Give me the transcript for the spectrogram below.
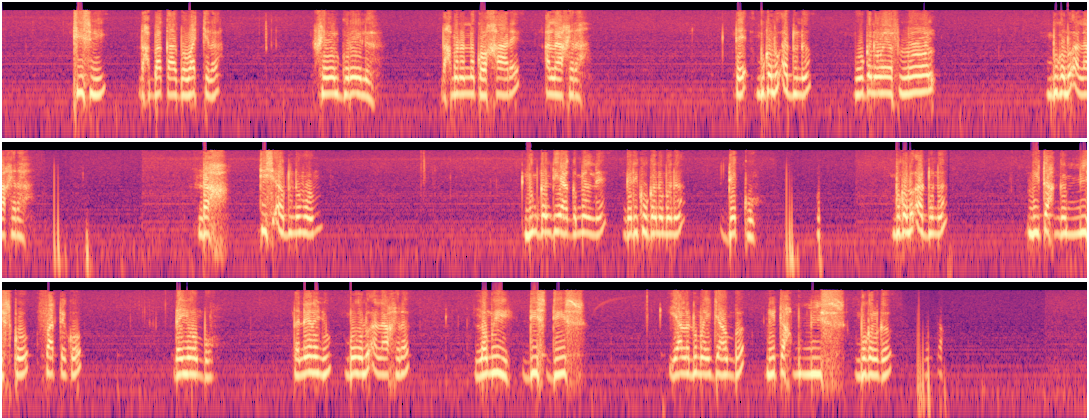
tiis wi ndax bàkkaar ba wàcc la xéwal gu rëy la. ndax na koo xaare te mbugalu àdduna moo gën a woyof lool mbugalu alaxira. Ndax tiisi àdduna moom lu mu gën di yàgg mel ne nga di ko gën a mën a dékku. Mbugalu àdduna luy tax nga miis ko fàtte ko day yomb. Te nee nañu mbugalu alaxira la muy diis diis. Yàlla du may jàmba luy tax mu miis mbugal ga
